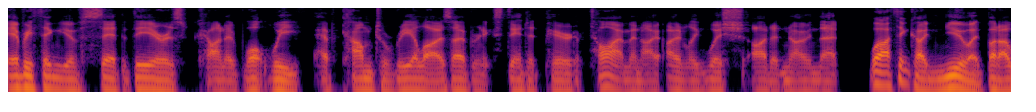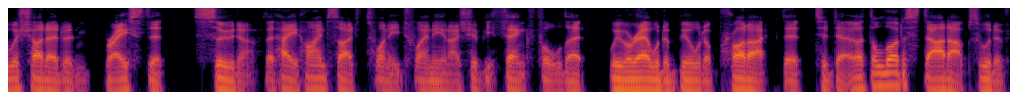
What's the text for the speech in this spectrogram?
everything you've said there is kind of what we have come to realize over an extended period of time. And I only wish I'd have known that well, I think I knew it, but I wish I'd had embraced it sooner. That hey, hindsight's twenty twenty, and I should be thankful that we were able to build a product that today, like a lot of startups would have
